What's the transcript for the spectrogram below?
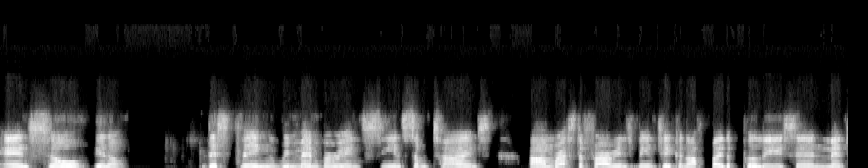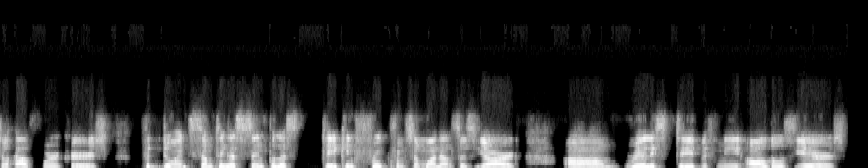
And so, you know, this thing, remembering, seeing sometimes um, Rastafarians being taken off by the police and mental health workers for doing something as simple as taking fruit from someone else's yard um, really stayed with me all those years.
